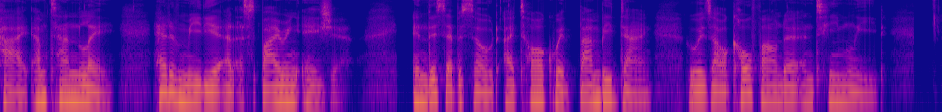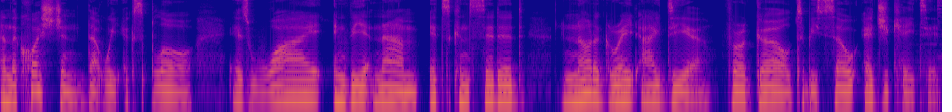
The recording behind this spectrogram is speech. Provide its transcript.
Hi, I'm Tan Lei, head of media at Aspiring Asia. In this episode, I talk with Bambi Dang, who is our co founder and team lead. And the question that we explore is why in Vietnam it's considered not a great idea for a girl to be so educated.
